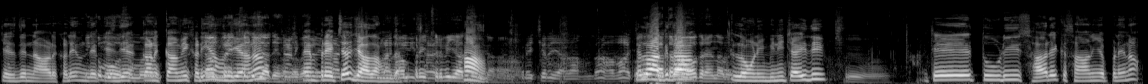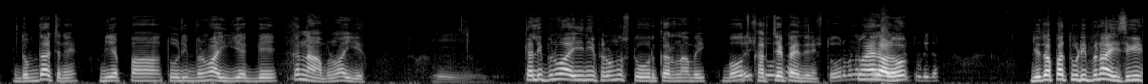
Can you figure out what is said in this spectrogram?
ਕਿਸ ਦੇ ਨਾਲ ਖੜੇ ਹੁੰਦੇ ਕਿਸੇ ਦੀਆਂ ਕਣਕਾਂ ਵੀ ਖੜੀਆਂ ਹੁੰਦੀਆਂ ਨਾ? ਟੈਂਪਰੇਚਰ ਜ਼ਿਆਦਾ ਹੁੰਦਾ। ਟੈਂਪਰੇਚਰ ਵੀ ਜ਼ਿਆਦਾ ਹਾਂ। ਹੁੰਦਾ ਹਾਂ। ਟੈਂਪਰੇਚਰ ਜ਼ਿਆਦਾ ਹੁੰਦਾ ਹਵਾ ਚਲੋ ਅੱਗ ਤਾਂ ਲਾਉਣੀ ਵੀ ਨਹੀਂ ਚਾਹੀਦੀ। ਤੇ ਤੂੜੀ ਸਾਰੇ ਕਿਸਾਨ ਹੀ ਆਪਣੇ ਨਾ ਦੁਬਧਾ ਚ ਨੇ ਵੀ ਆਪਾਂ ਤੂੜੀ ਬਣਵਾਈਏ ਅੱਗੇ ਕਿ ਨਾ ਬਣਵਾਈਏ। ਹੂੰ। ਕੱਲੀ ਬਣਵਾਈ ਨਹੀਂ ਫਿਰ ਉਹਨੂੰ ਸਟੋਰ ਕਰਨਾ ਬਈ। ਬਹੁਤ ਖਰਚੇ ਪੈਂਦੇ ਨੇ। ਤੂੰ ਐ ਲਾ ਲਓ ਤੂੜੀ ਦਾ। ਜਦੋਂ ਆਪਾਂ ਤੂੜੀ ਬਣਾਈ ਸੀਗੀ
